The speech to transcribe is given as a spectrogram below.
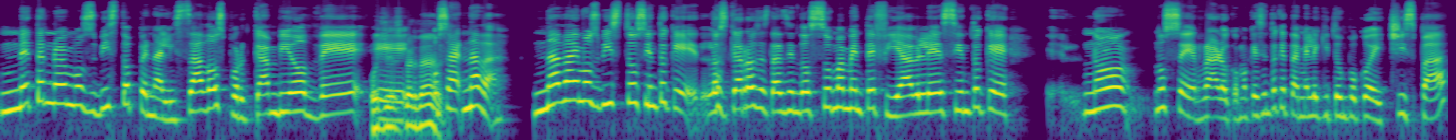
neta no hemos visto penalizados por cambio de... eh, Oye, es verdad. O sea, nada. Nada hemos visto. Siento que los carros están siendo sumamente fiables. Siento que eh, no, no sé, raro, como que siento que también le quita un poco de chispa.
